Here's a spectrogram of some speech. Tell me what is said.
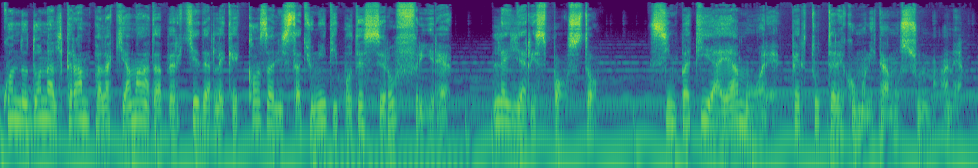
Quando Donald Trump l'ha chiamata per chiederle che cosa gli Stati Uniti potessero offrire, lei gli ha risposto: simpatia e amore per tutte le comunità musulmane.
